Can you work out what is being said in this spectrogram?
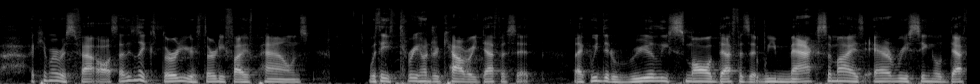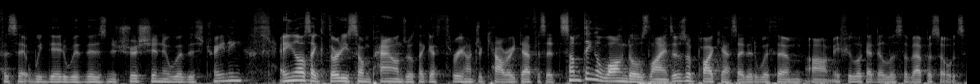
I can't remember his fat loss. I think it's like 30 or 35 pounds with a 300 calorie deficit. Like we did a really small deficit. We maximized every single deficit we did with his nutrition and with his training. And he lost like 30 some pounds with like a 300 calorie deficit, something along those lines. There's a podcast I did with him. Um, if you look at the list of episodes.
